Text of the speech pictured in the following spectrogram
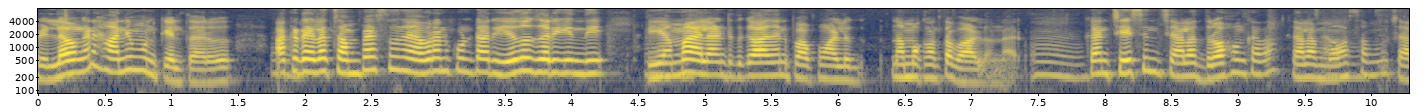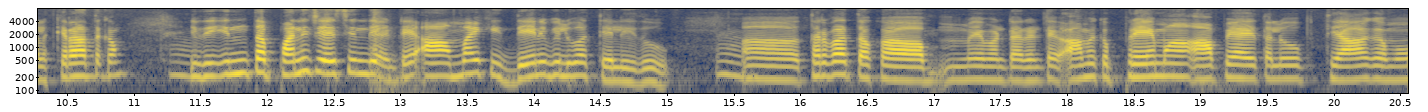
పెళ్ళవగానే హనీమూన్కి వెళ్తారు. అక్కడ ఎలా చంపేస్తుంది ఎవరు అనుకుంటారు ఏదో జరిగింది. ఈ అమ్మాయి అలాంటిది కాదని పాపం వాళ్ళు నమ్మకంతో వాళ్ళు ఉన్నారు. కానీ చేసింది చాలా ద్రోహం కదా. చాలా మోసము చాలా కిరాతకం. ఇది ఇంత పని చేసింది అంటే ఆ అమ్మాయికి దేని విలువ తెలీదు. తర్వాత ఒక ఏమంటారంటే ఆమెకు ప్రేమ ఆప్యాయతలు త్యాగము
